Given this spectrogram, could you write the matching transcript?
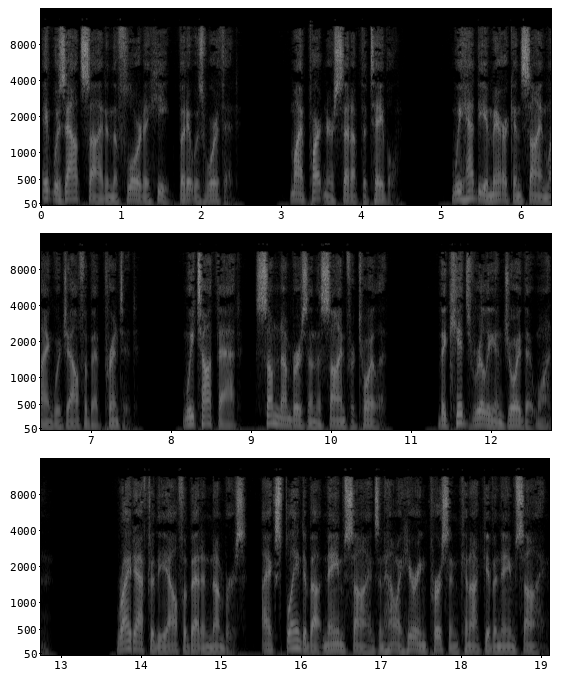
It was outside in the Florida heat, but it was worth it. My partner set up the table. We had the American Sign Language alphabet printed. We taught that, some numbers, and the sign for toilet. The kids really enjoyed that one. Right after the alphabet and numbers, I explained about name signs and how a hearing person cannot give a name sign.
